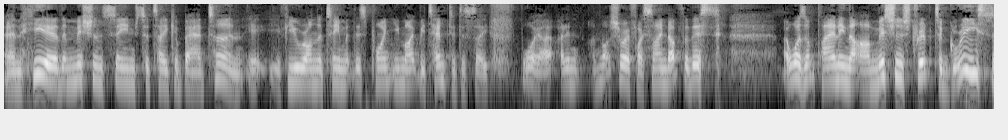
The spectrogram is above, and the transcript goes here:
And here the mission seems to take a bad turn. If you were on the team at this point, you might be tempted to say, boy, I, I didn't, I'm not sure if I signed up for this. I wasn't planning that our missions trip to Greece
